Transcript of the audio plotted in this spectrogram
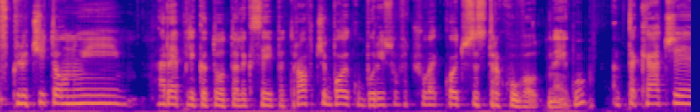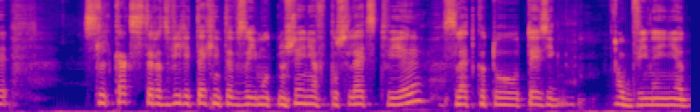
включително и репликата от Алексей Петров, че Бойко Борисов е човек, който се страхува от него. Така че след как са се развили техните взаимоотношения в последствие, след като тези обвинения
